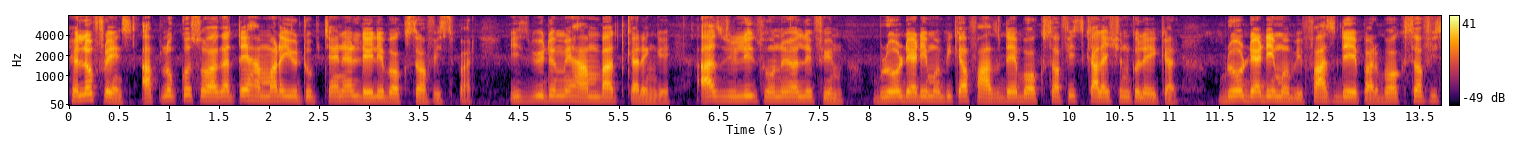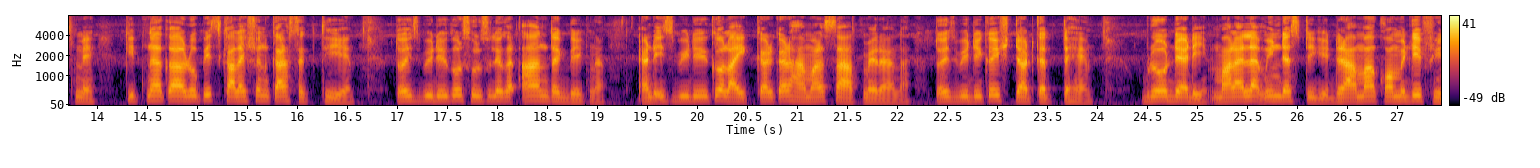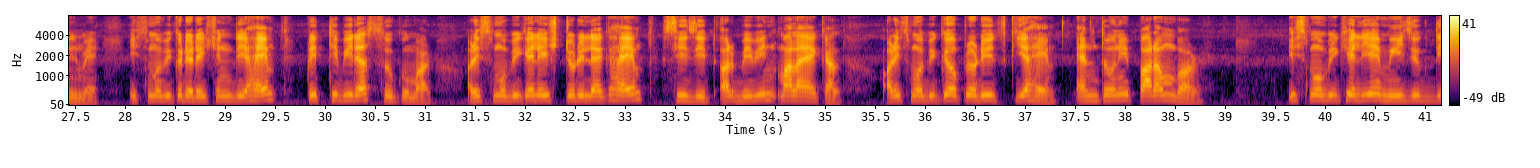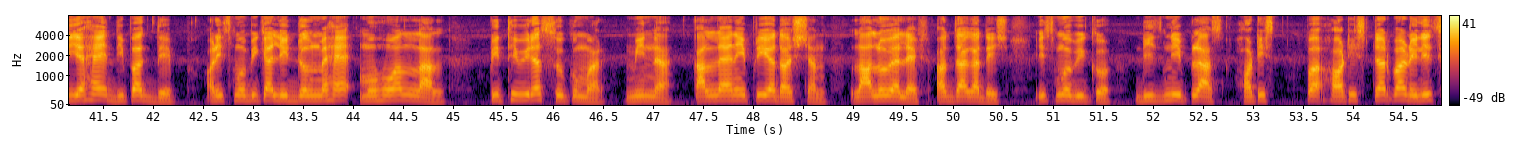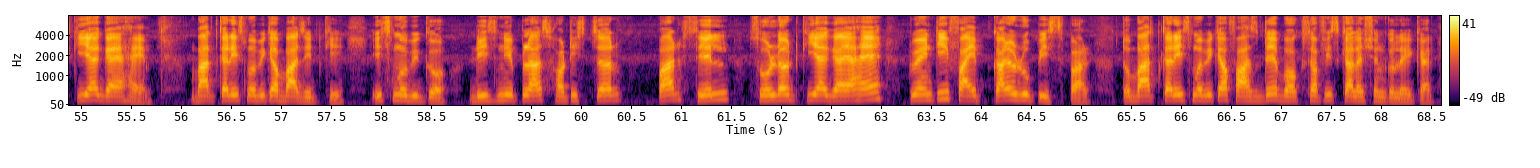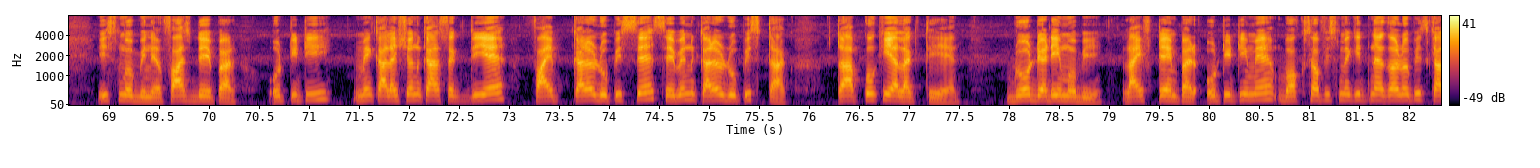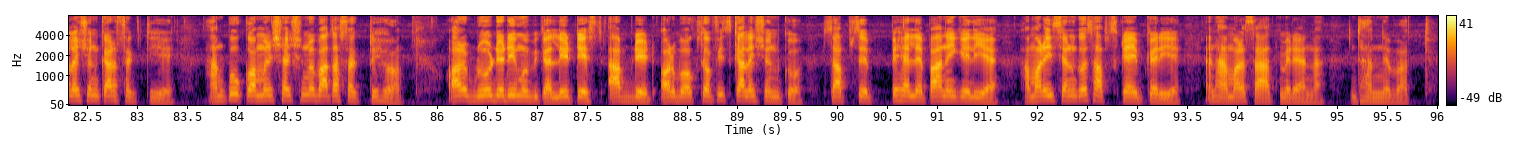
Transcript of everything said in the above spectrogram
Hello friends आप लोग को स्वागत है हमारे YouTube channel daily box office पर। इस वीडियो में हम बात करेंगे। आज रिलीज़ होने वाली फ़िल्म ब्रो डैडी मूवी का first day box office collection को लेकर। Bro Daddy movie first day पर बॉक्स ऑफ़िस में कितना का रुपीज़ कलेक्शन कर सकती है? तो इस वीडियो को शुरू से लेकर आन तक देखना। एंड इस वीडियो को लाइक कर कर हमारे साथ में रहना। तो इस वीडियो को स्टार्ट करते हैं। ब्रो डैडी मलयालम इंडस्ट्री की ड्रामा कॉमेडी फ़िल्म है इस मूवी को डायरेक्शन दिया है पृथ्वीराज सुकुमार। और इस मूवी के लिए स्टोरी लिखा है सीजित और विभिन्न मलायकल और इस मूवी को प्रोड्यूस किया है एंथोनी पारम्बर इस मूवी के लिए म्यूज़िक दिया है दीपक देव और इस मूवी का लीड रोल में है मोहन लाल पृथ्वीराज सुकुमार, मीना, कल्याणी प्रियदर्शन, लालू एलेक्स और जगदीश। इस मूवी को डिज्नी प्लस हॉटस्टार हॉटस्टार पर रिलीज़ किया गया है। बात करें इस मूवी का बजट की। इस मूवी को डिज्नी प्लस हॉटस्टार पर सेल सोल्ड आउट किया गया है ट्वेंटी फाइव करोड़ रुपीज़ पर। तो बात करें इस मूवी का first day box office collection को लेकर। इस मूवी ने फ़र्स्ट डे पर ओटीटी में कलेक्शन कर सकती है फाइव करोड़ रुपीज़ से सेवन करोड़ रुपीज़ तक। तो आपको क्या लगती है? Bro daddy movie lifetime पर ओटीटी में बॉक्स ऑफ़िस में कितना करोड़ रुपीज़ कलेक्शन कर सकती है? हमको कमेंट सेक्शन में बता सकते हो। और ब्रो डैडी मूवी का लेटेस्ट अपडेट और बॉक्स ऑफ़िस कलेक्शन को सबसे पहले पाने के लिए हमारे इस चैनल को सब्सक्राइब करिए एंड हमारे साथ में रहना। धन्यवाद।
